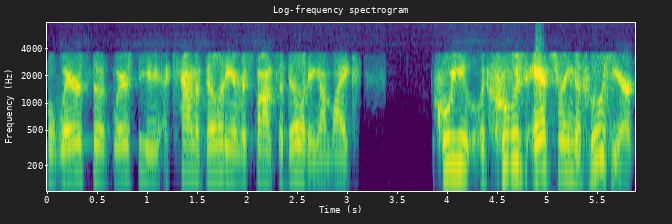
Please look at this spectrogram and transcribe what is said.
but where's the where's the accountability and responsibility? I'm like, who you who's answering the who here?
